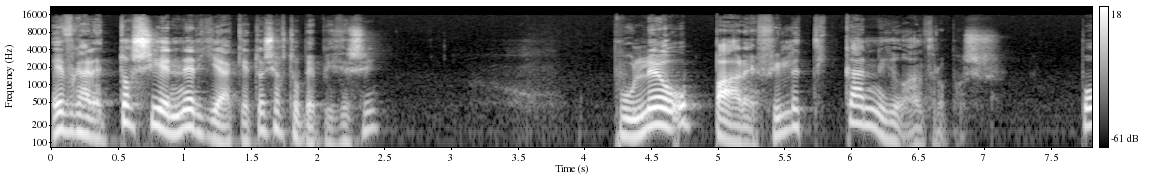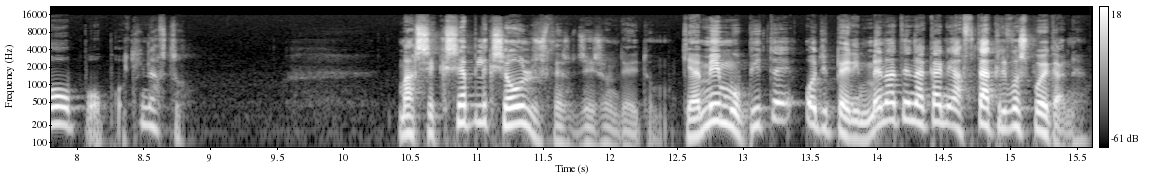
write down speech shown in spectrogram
έβγαλε τόση ενέργεια και τόση αυτοπεποίθηση που λέω, ο πάρε φίλε, τι κάνει ο άνθρωπος; Πω, πω, πω, τι είναι αυτό; Μας εξέπληξε όλους θε ο Jason Tatum. Και μην μου πείτε ότι περιμένατε να κάνει αυτά ακριβώς που έκανε.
